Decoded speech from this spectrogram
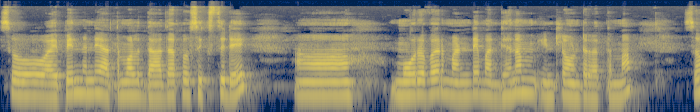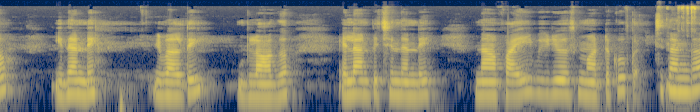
సో అయిపోయిందండి అత్తమ్మ వాళ్ళు దాదాపు sixth day more over Monday మధ్యాహ్నం ఇంట్లో ఉంటారు అత్తమ్మ. సో ఇదండి ఇవాళ బ్లాగ్ ఎలా అనిపించిందండి? నా ఫైవ్ వీడియోస్ మటుకు ఖచ్చితంగా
